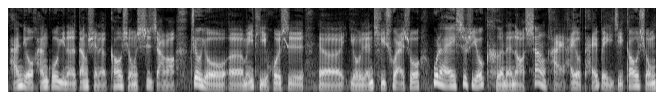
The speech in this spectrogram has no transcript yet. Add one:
韩流韩国瑜呢当选了高雄市长哦，就有呃媒体或是呃有人提出来说，未来是不是有可能哦，上海还有台北以及高雄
